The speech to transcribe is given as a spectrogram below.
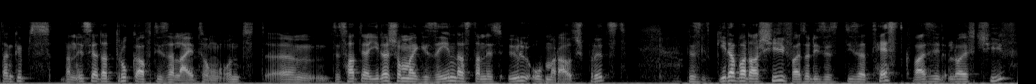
dann gibt's, dann ist ja der Druck auf dieser Leitung und ähm, das hat ja jeder schon mal gesehen, dass dann das Öl oben rausspritzt. Das geht aber da schief, also dieses, dieser Test quasi läuft schief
